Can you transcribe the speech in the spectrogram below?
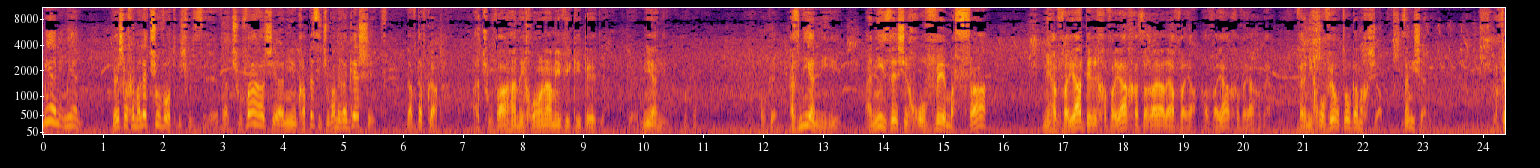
מי אני? מי אני? ויש לכם מלא תשובות בשביל זה, והתשובה שאני מחפש היא תשובה מרגשת, לאו דווקא התשובה הנכונה מוויקיפדיה. כן, מי אני? אוקיי. אוקיי. אז מי אני? אני זה שחווה מסע מהוויה דרך הוויה חזרה להוויה. הוויה, חוויה, הוויה. ואני חווה אותו גם עכשיו. זה מי שאני. יפה.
